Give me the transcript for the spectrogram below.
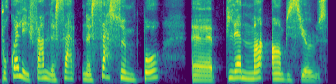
Pourquoi les femmes ne s'assument pas euh, pleinement ambitieuses?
